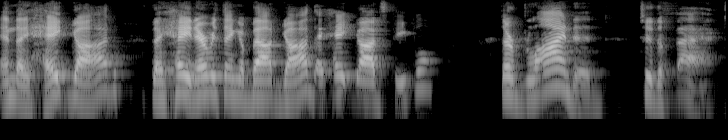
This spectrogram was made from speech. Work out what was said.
And they hate God. They hate everything about God. They hate God's people. They're blinded to the fact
